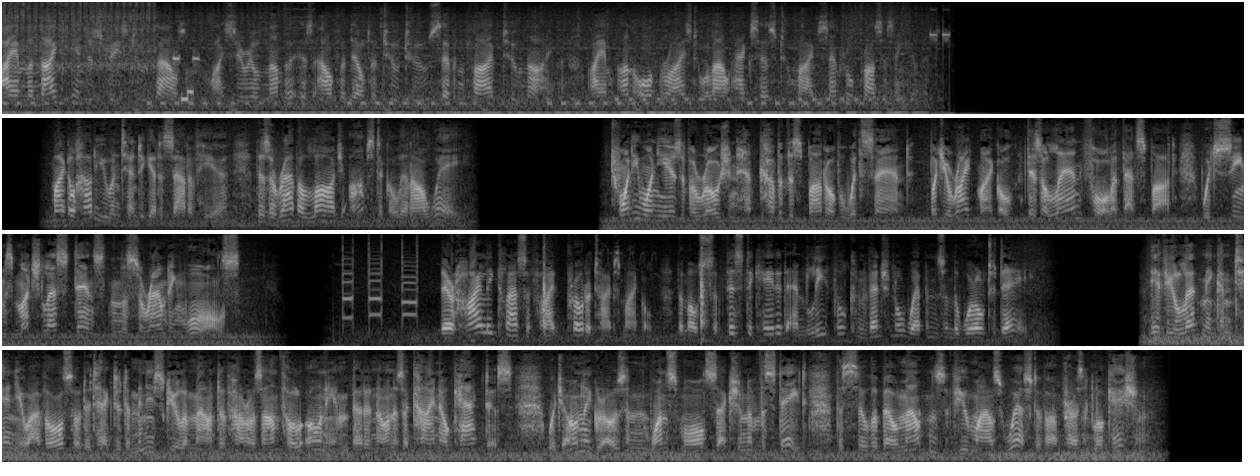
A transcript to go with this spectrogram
I am the Knight Industries 2000. My serial number is Alpha Delta 227529. I am unauthorized to allow access to my central processing unit. Michael, how do you intend to get us out of here? There's a rather large obstacle in our way. 21 years of erosion have covered the spot over with sand. But you're right, Michael. There's a landfall at that spot, which seems much less dense than the surrounding walls. They're highly classified prototypes, Michael. The most sophisticated and lethal conventional weapons in the world today. If you let me continue, I've also detected a minuscule amount of horizonthalonius, better known as echinocactus, which only grows in one small section of the state, the Silver Bell Mountains, a few miles west of our present location.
